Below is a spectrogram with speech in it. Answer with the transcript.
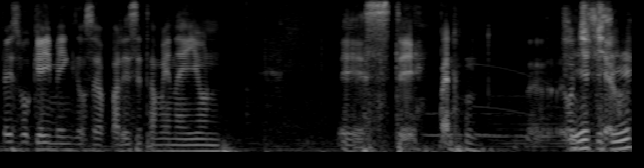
Facebook Gaming, o sea, aparece también ahí un... Este, bueno, un, chichero.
